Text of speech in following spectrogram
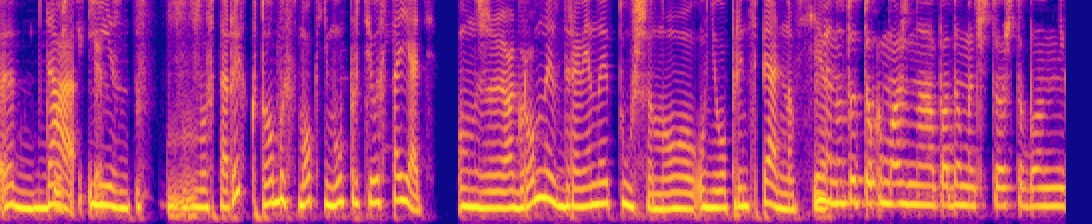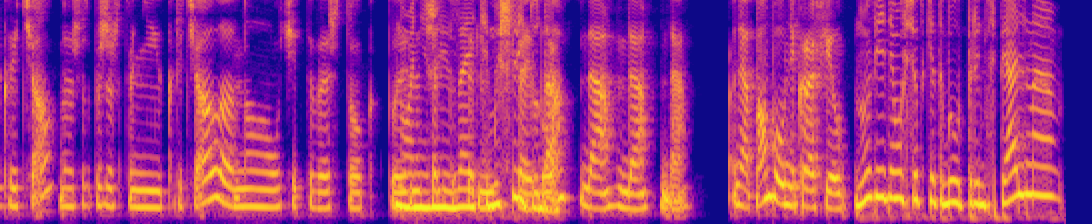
Э, да, и во-вторых, кто бы смог ему противостоять? Он же огромная здоровенная туша, но у него принципиально все... Не, ну тут только можно подумать, что чтобы он не кричал, чтобы жертва не кричала, но учитывая, что как бы... Ну они же за этим и шли туда. Была. Да, да, да. Понятно, он был некрофил. Ну, видимо, все-таки это было принципиально,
